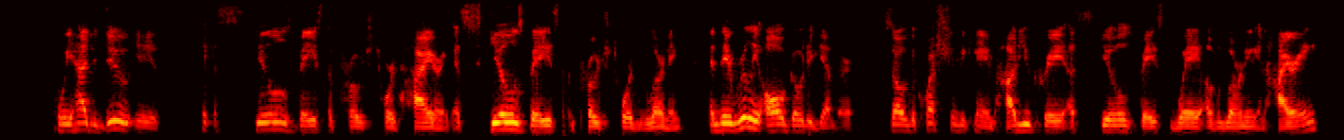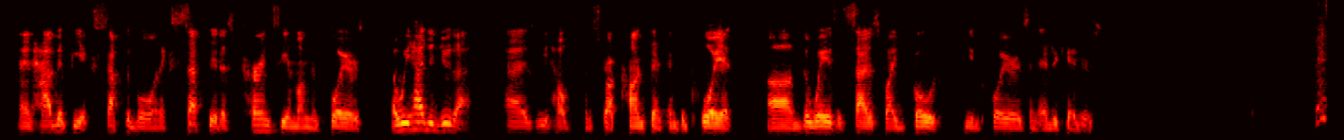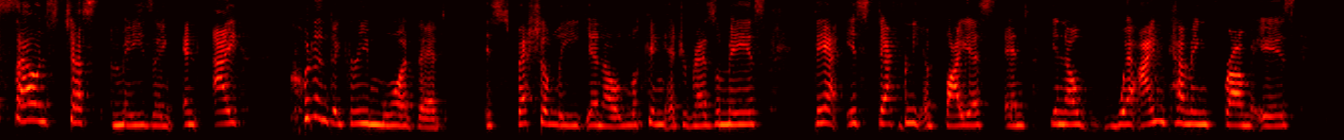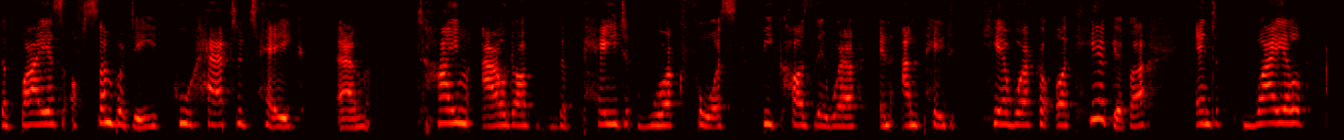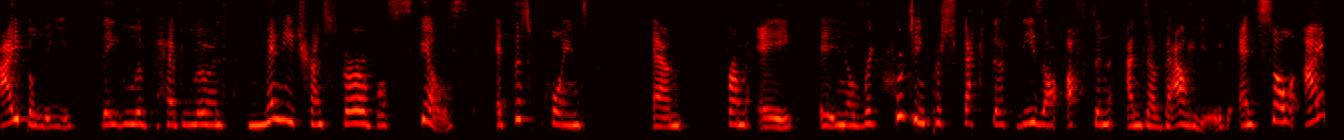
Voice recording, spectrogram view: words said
what we had to do is take a skills-based approach towards hiring, a skills-based approach towards learning, and they really all go together. So the question became how do you create a skills based way of learning and hiring and have it be acceptable and accepted as currency among employers? And we had to do that as we helped construct content and deploy it um, the ways that satisfied both the employers and educators. This sounds just amazing. And I couldn't agree more that especially you know looking at resumes there is definitely a bias. And you know where i'm coming from is the bias of somebody who had to take um, time out of the paid workforce because they were an unpaid care worker or caregiver. And while i believe they live, have learned many transferable skills at this point um, from a you know recruiting perspective these are often undervalued. And so i'm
